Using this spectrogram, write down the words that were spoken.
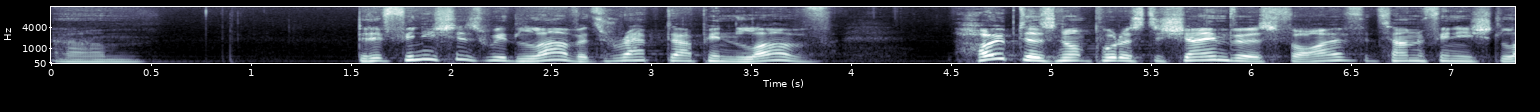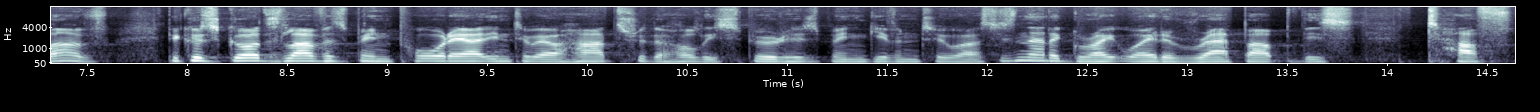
um, but it finishes with love. It's wrapped up in love. Hope does not put us to shame, verse 5. It's unfinished love because God's love has been poured out into our hearts through the Holy Spirit who's been given to us. Isn't that a great way to wrap up this tough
